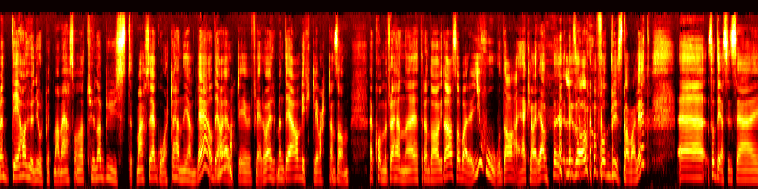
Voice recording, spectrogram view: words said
Men det har hun hjulpet meg med, sånn at hun har boostet meg. Så jeg går til henne jevnlig, og det har jeg gjort i flere år. Men det har virkelig vært en sånn Jeg kommer fra henne etter en dag da, så bare joho, da er jeg klar igjen. liksom. Fått boosta meg litt. Eh, så det syns jeg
